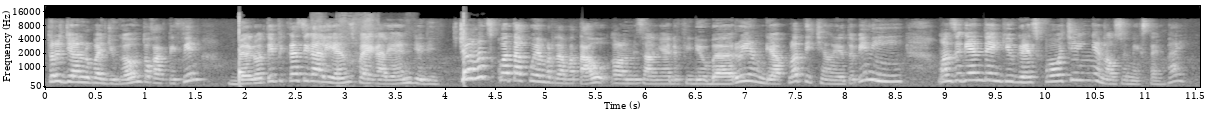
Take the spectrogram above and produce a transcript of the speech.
Terus jangan lupa juga untuk aktifin bel notifikasi kalian supaya kalian jadi jangan squad aku yang pertama tahu kalau misalnya ada video baru yang diupload di channel YouTube ini. Once again, thank you guys for watching and also next time. Bye!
